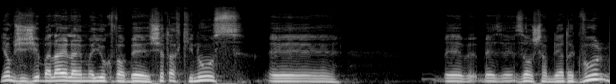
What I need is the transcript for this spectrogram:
יום שישי בלילה הם היו כבר בשטח כינוס, באיזה אזור שם ליד הגבול,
